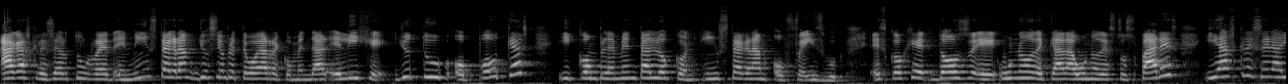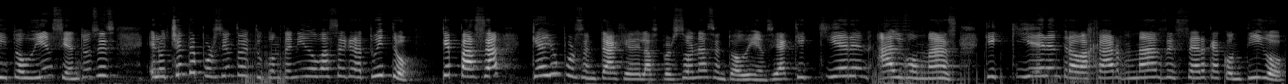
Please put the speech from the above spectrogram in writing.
hagas crecer tu red en Instagram. Yo siempre te voy a recomendar, elige YouTube o podcast y complementalo con Instagram o Facebook. Escoge dos, eh, uno de cada uno de estos pares y haz crecer ahí tu audiencia. Entonces, el 80% de tu contenido va a ser gratuito. ¿Qué pasa? Que hay un porcentaje de las personas en tu audiencia que quieren algo más, que quieren trabajar más de cerca contigo.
